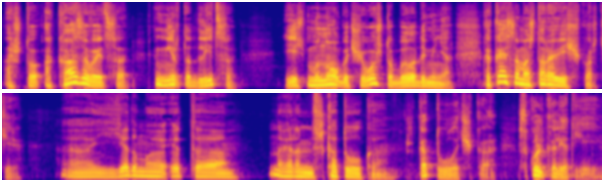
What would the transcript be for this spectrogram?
а что, оказывается, мир-то длится. Есть много чего, что было до меня. Какая самая старая вещь в квартире? Э, я думаю, это, наверное, шкатулка шкатулочка. Сколько лет ей?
